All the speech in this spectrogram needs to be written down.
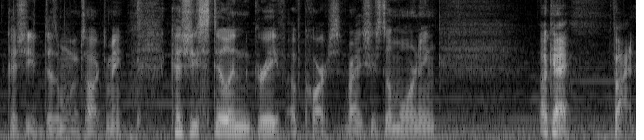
because she doesn't want to talk to me because she's still in grief. Of course, right? She's still mourning. Okay, fine.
